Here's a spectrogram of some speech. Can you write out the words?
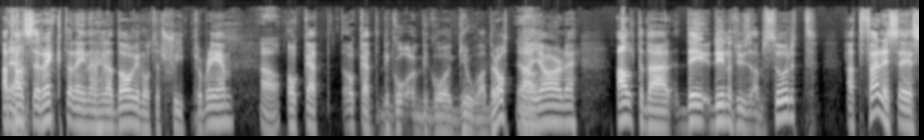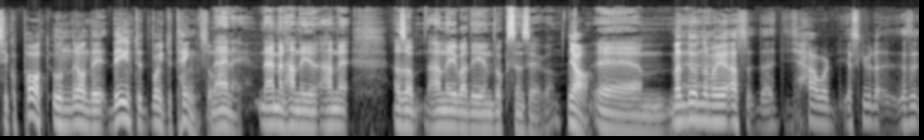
Att är hans rektor ägnar hela dagen åt ett skitproblem ja. och att, och att begå, begå grova brott när Ja. han gör det. Allt det där, det, det är naturligtvis absurt. Att Ferris är psykopat undrar om det, det är ju inte, var inte tänkt så. Nej, nej. Nej, men han är ju han är, alltså, han är bara det i en vuxens ögon. Ja. Ehm, Men då undrar man ju, alltså, Howard, jag skulle vilja, alltså,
